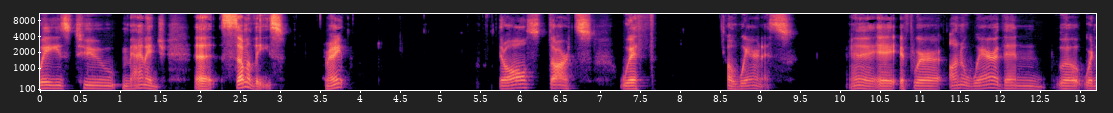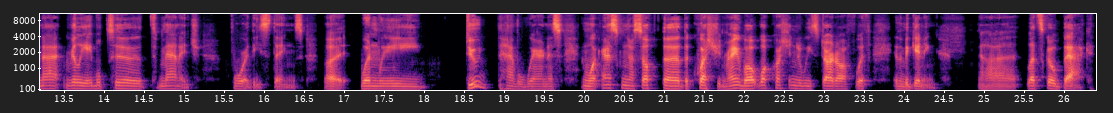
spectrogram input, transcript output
ways to manage uh, some of these, right? It all starts with awareness. If we're unaware, then we're not really able to, to manage for these things. But when we do have awareness and we're asking ourselves the, the question, right? Well, what question did we start off with in the beginning? Uh, let's go back,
